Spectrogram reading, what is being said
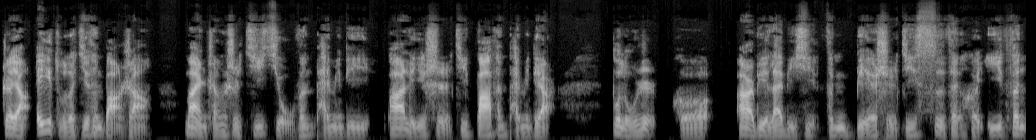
这样 A 组的积分榜上，曼城是积九分排名第一，巴黎是积八分排名第二，布鲁日和阿尔比莱比锡分别是积四分和一分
